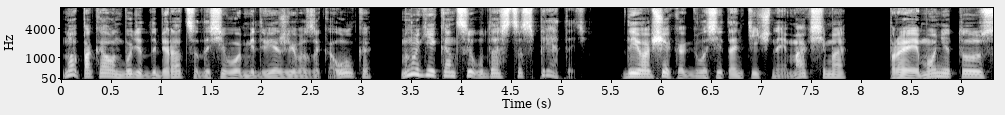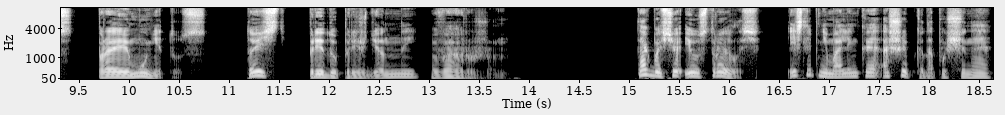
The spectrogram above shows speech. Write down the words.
но пока он будет добираться до сего медвежьего закоулка, многие концы удастся спрятать. Да и вообще, как гласит античная максима, проэмонитус проэмунитус, то есть предупрежденный вооружен. Так бы все и устроилось, если б не маленькая ошибка, допущенная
